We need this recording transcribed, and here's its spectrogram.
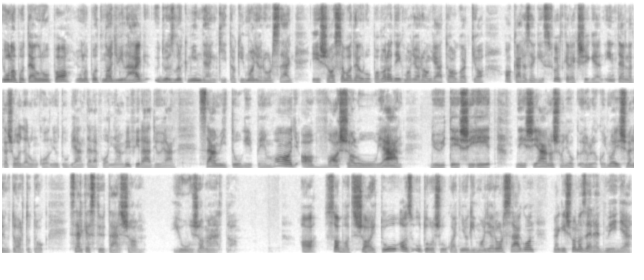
Jó napot Európa, jó napot nagyvilág, üdvözlök mindenkit, aki Magyarország és a Szabad Európa maradék magyar hangját hallgatja, akár az egész földkerekségen, internetes oldalunkon, Youtube-ján, telefonján, wifi rádióján, számítógépén vagy a vasalóján. Gyűjtési hét. Dési János vagyok, örülök, hogy ma is velünk tartotok. Szerkesztőtársam Józsa Márta a szabad sajtó az utolsókat nyögi Magyarországon, meg is van az eredménye.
